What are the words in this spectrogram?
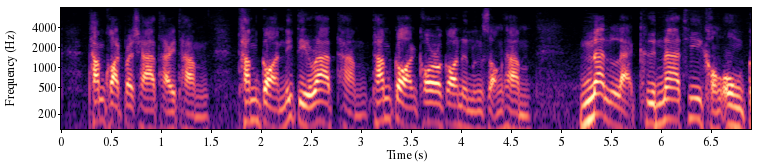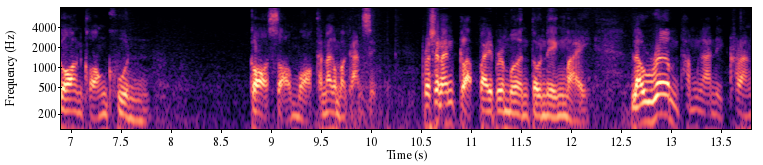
ำทำก่อนประชาไทยทำทำก่อนนิติราษฎร์ทำทำก่อนคอรกรหนึ่งหนึ่งสองทำ นั่นแหละคือหน้าที่ขององค์กรของคุณกสอมคณะกรรมการสิทธิ์เพราะฉะนั้นกลับไปประเมินตนเองใหม่ แล้วเริ่มทำงานอีกครั้ง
